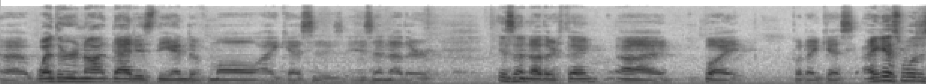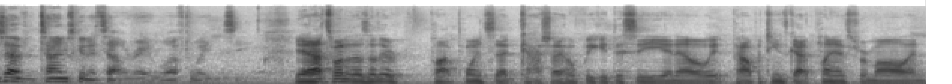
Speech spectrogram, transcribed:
Uh, whether or not that is the end of Maul, I guess is, is another is another thing. Uh, but but I guess I guess we'll just have time's gonna tell, right? We'll have to wait and see. Yeah, that's one of those other plot points that, gosh, I hope we get to see. You know, it, Palpatine's got plans for Maul, and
